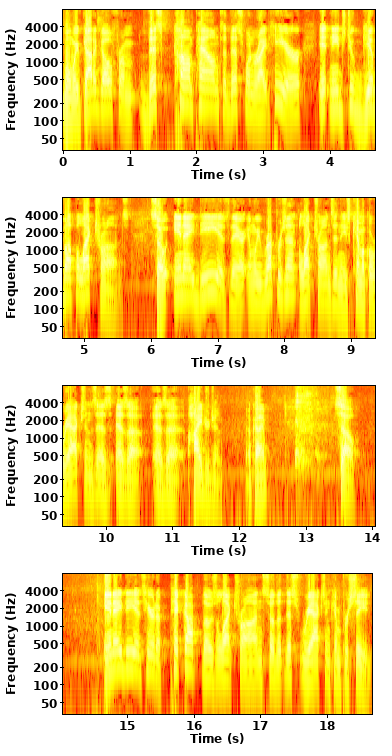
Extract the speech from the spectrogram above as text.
When we've got to go from this compound to this one right here, it needs to give up electrons. So NAD is there, and we represent electrons in these chemical reactions as, as, a, as a hydrogen. Okay? So NAD is here to pick up those electrons so that this reaction can proceed.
